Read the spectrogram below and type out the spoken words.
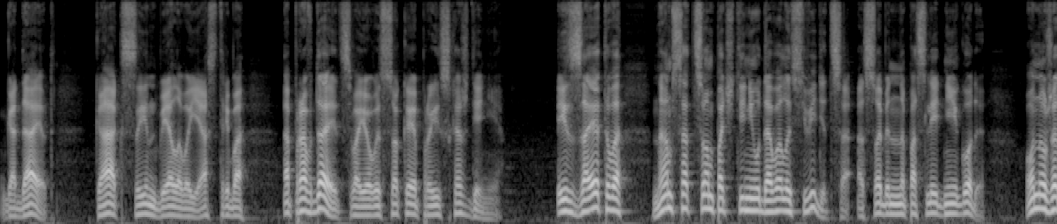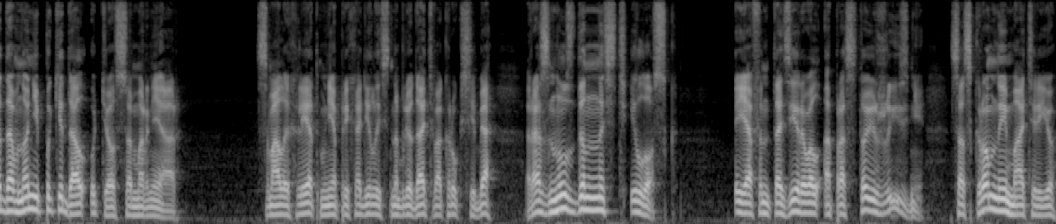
Гадают, как сын белого ястреба оправдает свое высокое происхождение. Из-за этого нам с отцом почти не удавалось видеться, особенно последние годы он уже давно не покидал утеса Марниар. С малых лет мне приходилось наблюдать вокруг себя разнузданность и лоск. Я фантазировал о простой жизни со скромной матерью,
